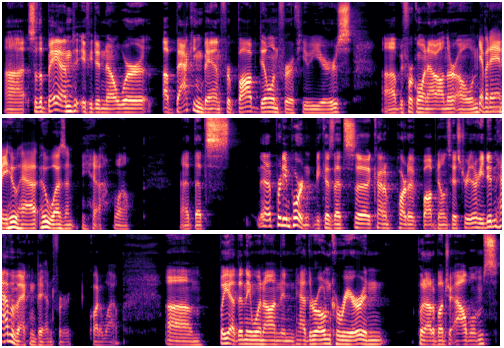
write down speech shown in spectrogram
Uh, so the band, if you didn't know, were a backing band for Bob Dylan for a few years uh, before going out on their own. Yeah, but Andy, who ha- who wasn't? Yeah, well, that, that's uh, pretty important because that's uh, kind of part of Bob Dylan's history there. He didn't have a backing band for quite a while. Um, but yeah, then they went on and had their own career and put out a bunch of albums.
